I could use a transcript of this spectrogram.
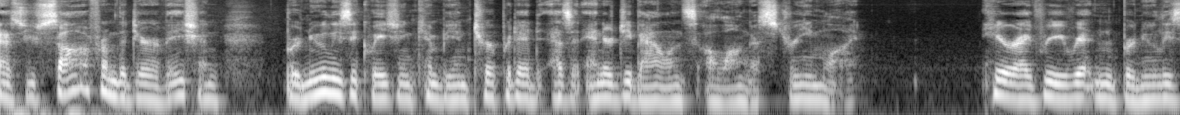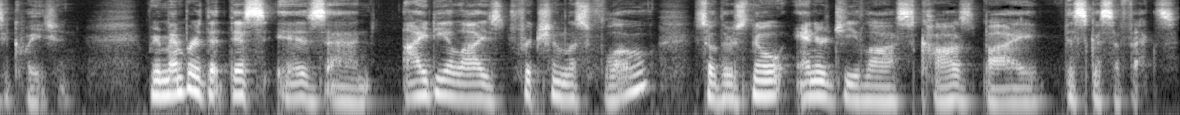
As you saw from the derivation, Bernoulli's equation can be interpreted as an energy balance along a streamline. Here I've rewritten Bernoulli's equation. Remember that this is an idealized frictionless flow, so there's no energy loss caused by viscous effects.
